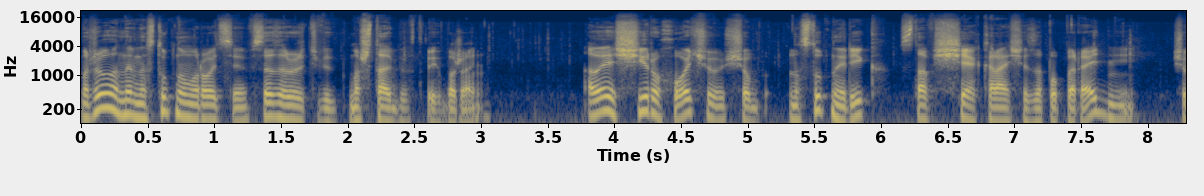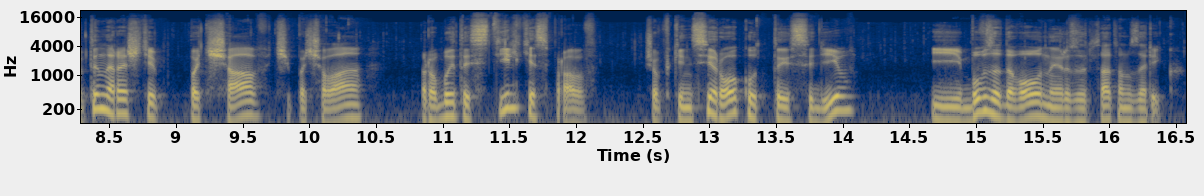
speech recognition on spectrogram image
Можливо, не в наступному році, все залежить від масштабів твоїх бажань. Але я щиро хочу, щоб наступний рік став ще краще за попередній, щоб ти нарешті почав чи почала робити стільки справ, щоб в кінці року ти сидів і був задоволений результатом за рік.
